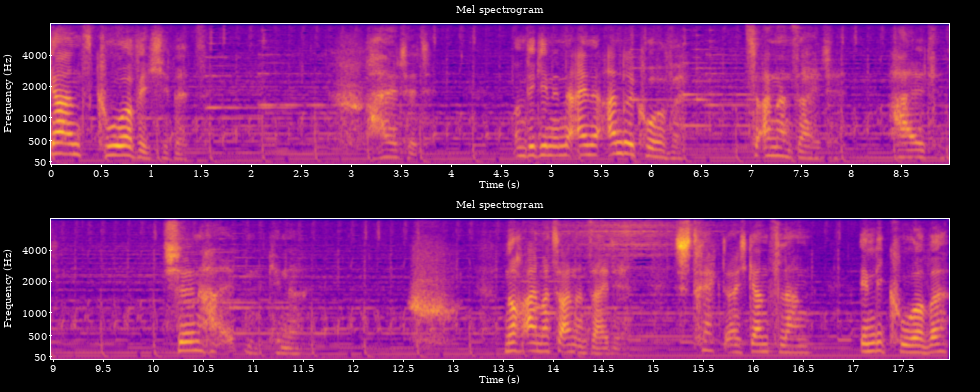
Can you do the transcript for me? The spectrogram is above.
Ganz kurvig wird Haltet. Und wir gehen in eine andere Kurve zur anderen Seite. Haltet. Schön halten, Kinder. Noch einmal zur anderen Seite. Streckt euch ganz lang in die Kurve,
